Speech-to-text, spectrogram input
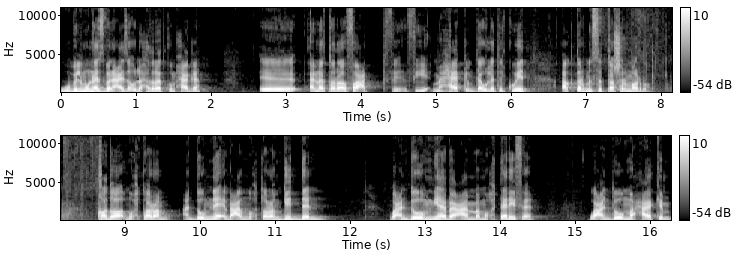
وبالمناسبة أنا عايز أقول لحضراتكم حاجة. آه، أنا ترافعت في محاكم دولة الكويت أكتر من 16 مرة. قضاء محترم عندهم نائب عام محترم جدا وعندهم نيابة عامة محترفة وعندهم محاكم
